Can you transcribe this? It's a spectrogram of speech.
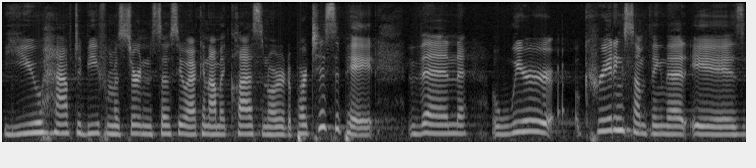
you have to be from a certain socioeconomic class in order to participate, then we're creating something that is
